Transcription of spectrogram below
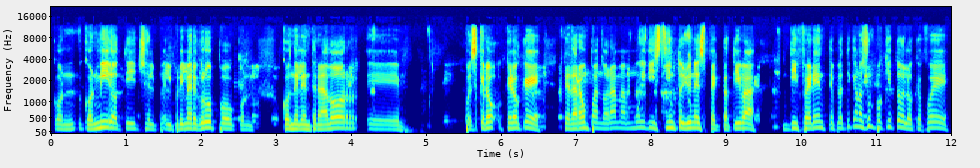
con, con Mirotic, el primer grupo, con, con el entrenador, eh, pues creo, creo que te dará un panorama muy distinto y una expectativa diferente. Platícanos un poquito de lo que fue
